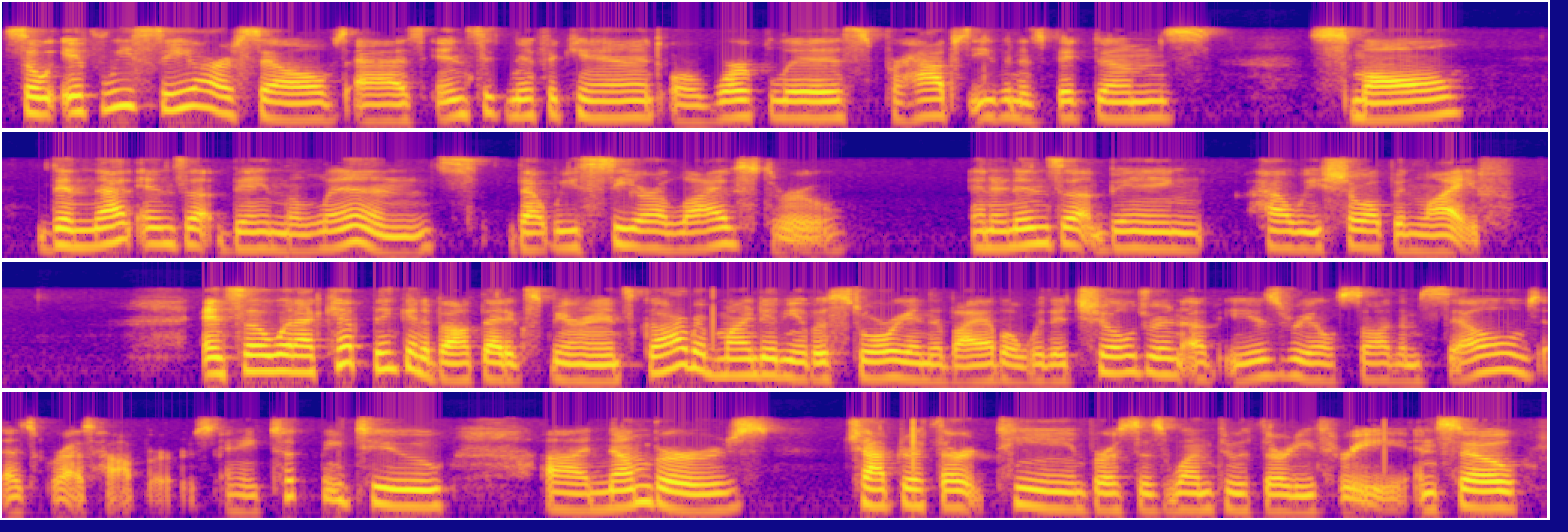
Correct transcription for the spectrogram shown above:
So if we see ourselves as insignificant or worthless, perhaps even as victims, small, then that ends up being the lens that we see our lives through. And it ends up being how we show up in life. And so when I kept thinking about that experience, God reminded me of a story in the Bible where the children of Israel saw themselves as grasshoppers. And He took me to uh, Numbers chapter 13, verses 1 through 33. And so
